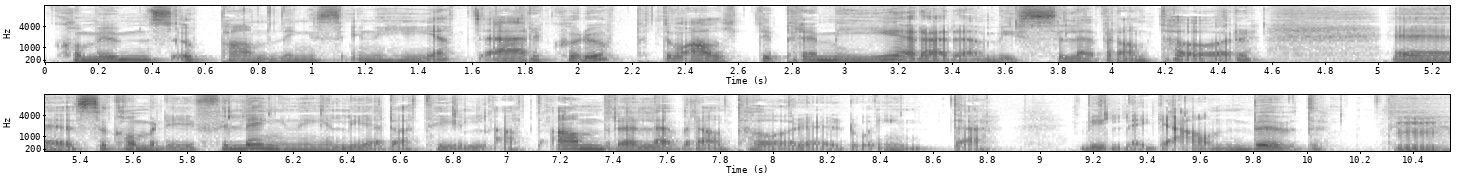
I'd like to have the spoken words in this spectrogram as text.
kommuns upphandlingsenhet är korrupt och alltid premierar en viss leverantör eh, så kommer det i förlängningen leda till att andra leverantörer då inte vill lägga anbud. Mm.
